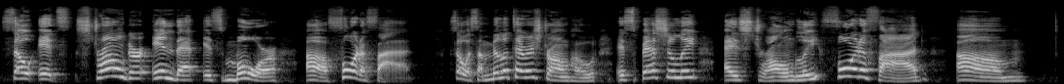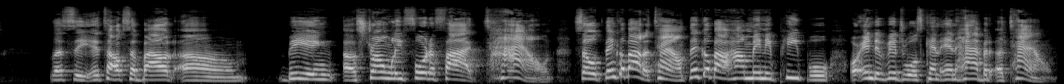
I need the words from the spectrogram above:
So it's stronger in that it's more uh, fortified. So it's a military stronghold, especially a strongly fortified um let's see, it talks about um being a strongly fortified town. So think about a town. Think about how many people or individuals can inhabit a town.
